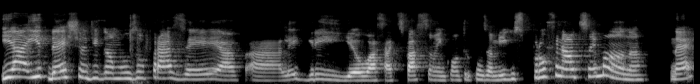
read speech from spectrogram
E aí deixa, digamos, o prazer, a, a alegria ou a satisfação, encontro com os amigos para o final de semana, né?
